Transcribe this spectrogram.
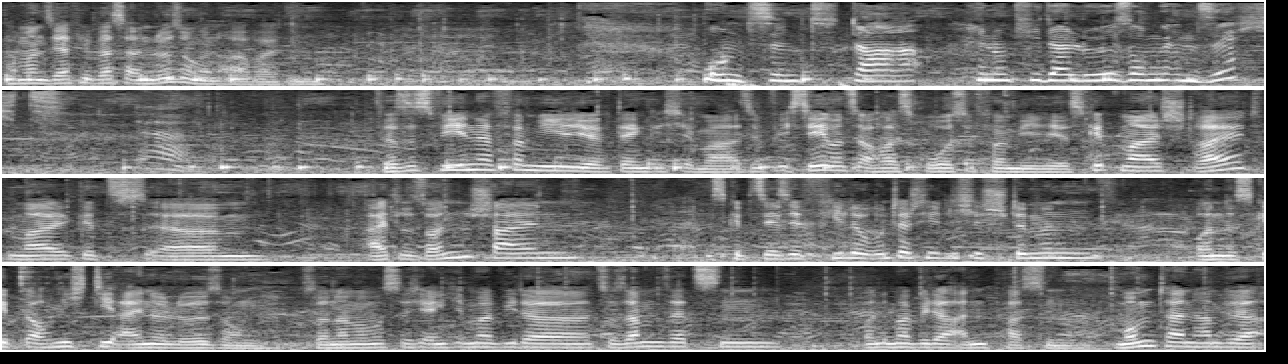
kann man sehr viel besser an Lösungen arbeiten. Und sind da hin und wieder Lösungen in Sicht? Das ist wie in der Familie, denke ich immer. Also ich sehe uns auch als große Familie. Es gibt mal Streit, mal gibt es ähm, eitel Sonnenschein. Es gibt sehr, sehr viele unterschiedliche Stimmen Und es gibt auch nicht die eine Lösung, sondern man muss sich eigentlich immer wieder zusammensetzen und immer wieder anpassen. Momentan haben wir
